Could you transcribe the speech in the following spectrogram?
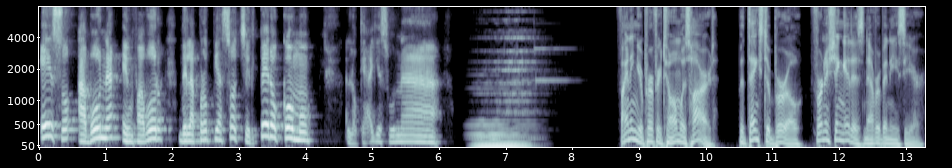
Eso abona en favor de la propia Xochitl, pero como lo que hay es una... Finding your perfect home was hard, but thanks to Burrow, furnishing it has never been easier.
